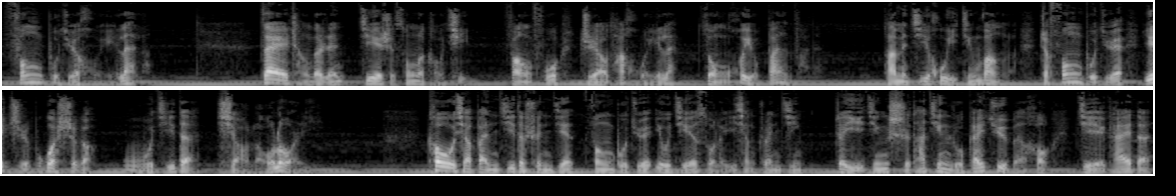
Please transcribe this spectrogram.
风不觉回来了。在场的人皆是松了口气，仿佛只要他回来，总会有办法的。他们几乎已经忘了，这风不绝也只不过是个五级的小喽啰而已。扣下扳机的瞬间，风不绝又解锁了一项专精。这已经是他进入该剧本后解开的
